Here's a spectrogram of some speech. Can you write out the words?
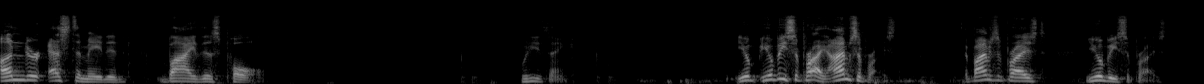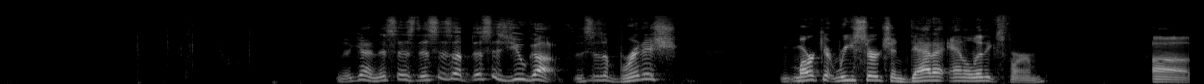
underestimated by this poll? What do you think? You'll, you'll be surprised. I'm surprised. If I'm surprised, you'll be surprised. Again, this is this is a this is YouGov. This is a British market research and data analytics firm. Uh,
